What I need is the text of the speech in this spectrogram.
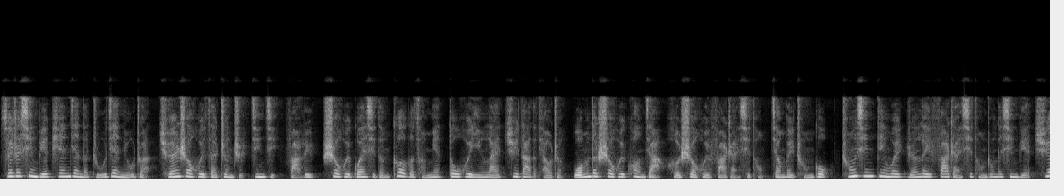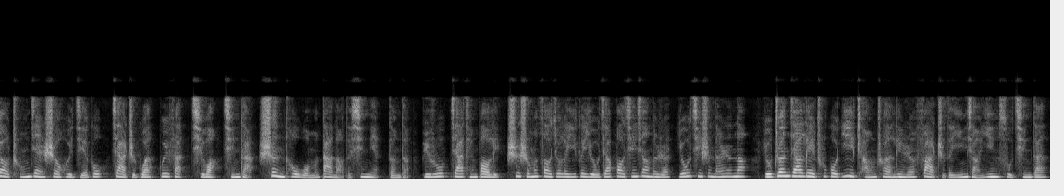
随着性别偏见的逐渐扭转，全社会在政治、经济、法律、社会关系等各个层面都会迎来巨大的调整。我们的社会框架和社会发展系统将被重构，重新定位人类发展系统中的性别，需要重建社会结构、价值观、规范、期望、情感，渗透我们大脑的信念等等。比如家庭暴力是什么造就了一个有家暴倾向的人，尤其是男人呢？有专家列出过一长串令人发指的影响因素清单。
